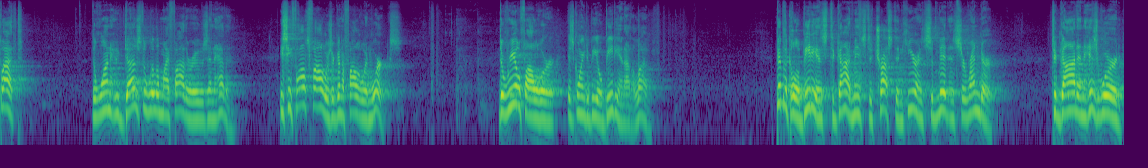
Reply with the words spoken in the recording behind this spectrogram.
but the one who does the will of my Father who is in heaven. You see, false followers are going to follow in works. The real follower is going to be obedient out of love. Biblical obedience to God means to trust and hear and submit and surrender to God and His Word.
